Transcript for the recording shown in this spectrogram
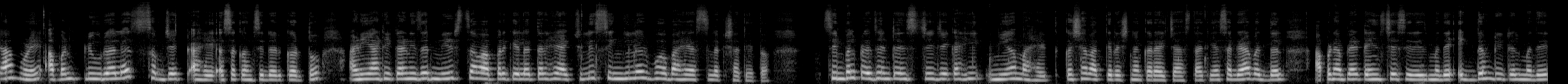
त्यामुळे आपण प्ल्युरलच सब्जेक्ट आहे असं कन्सिडर करतो. आणि या ठिकाणी जर नीड्सचा वापर केला तर हे ॲक्च्युली सिंग्युलर व्हर्ब आहे असं लक्षात येतं. सिंपल प्रेझेंट टेन्सचे जे काही नियम आहेत कशा वाक्यरचना करायच्या असतात या सगळ्याबद्दल आपण आपल्या टेन्सच्या सिरीजमध्ये एकदम डिटेलमध्ये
